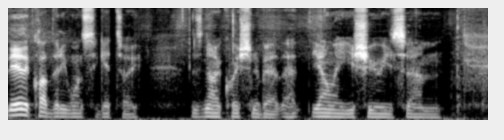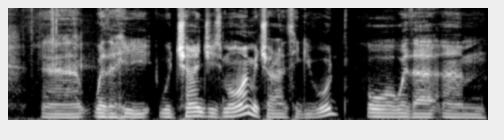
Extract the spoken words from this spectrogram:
they're the club that he wants to get to. There's no question about that. The only issue is um, uh, whether he would change his mind, which I don't think he would, or whether um,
